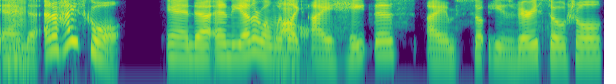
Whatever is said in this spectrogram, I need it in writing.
and Hmm. uh, at a high school. And uh, and the other one was like, "I hate this. I am so." He's very social.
